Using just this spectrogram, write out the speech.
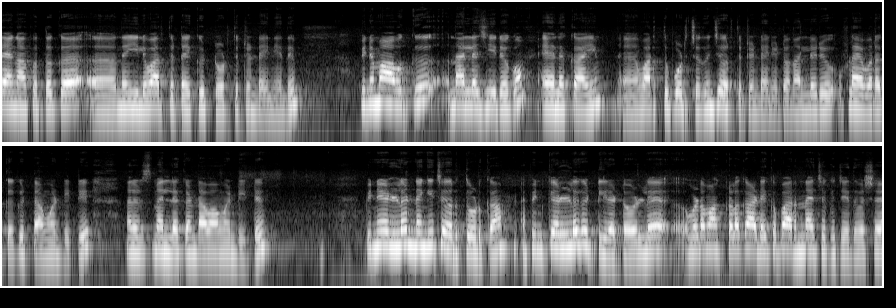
തേങ്ങാക്കൊത്തൊക്കെ നെയ്യിൽ വറുത്തിട്ടേക്ക് ഇട്ട് കൊടുത്തിട്ടുണ്ടായിനത് പിന്നെ മാവ്ക്ക് നല്ല ജീരകവും ഏലക്കായും വറുത്ത് പൊടിച്ചതും ചേർത്തിട്ടുണ്ടായിരുന്നു കേട്ടോ. നല്ലൊരു ഫ്ലേവറൊക്കെ കിട്ടാൻ വേണ്ടിയിട്ട് നല്ലൊരു സ്മെല്ലൊക്കെ ഉണ്ടാവാൻ വേണ്ടിയിട്ട്. പിന്നെ എള്ളുണ്ടെങ്കിൽ ചേർത്ത് കൊടുക്കാം. അപ്പം എനിക്ക് എള്ള് കിട്ടിയില്ല കേട്ടോ എള്ള് ഇവിടെ മക്കളെ കടയൊക്കെ പറഞ്ഞയച്ചൊക്കെ ചെയ്തു. പക്ഷേ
